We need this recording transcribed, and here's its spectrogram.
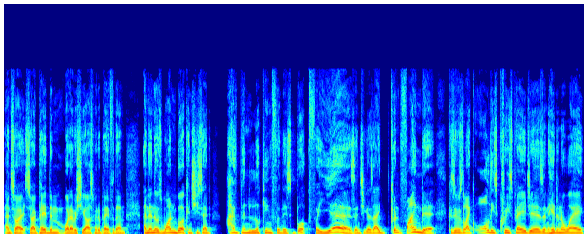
And so I, so I paid them whatever she asked me to pay for them. And then there was one book and she said, I've been looking for this book for years. And she goes, I couldn't find it because it was like all these crease pages and hidden away.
